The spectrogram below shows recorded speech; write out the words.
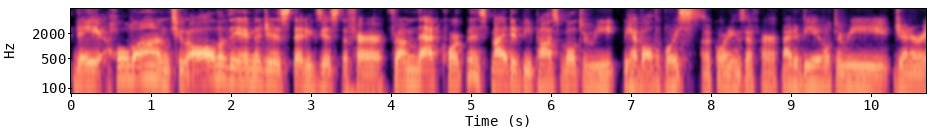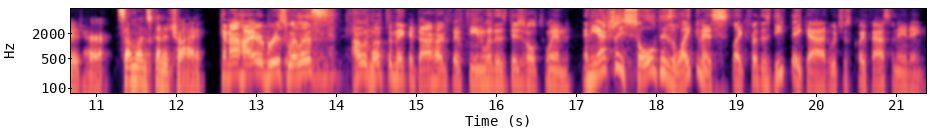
they hold on to all of the images that exist of her from that corpus. Might it be possible to re, we have all the voice recordings of her. Might it be able to regenerate her? Someone's going to try. Can I hire Bruce Willis? I would love to make a Die Hard 15 with his digital twin. And he actually sold his likeness, like for this deepfake ad, which is quite fascinating,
